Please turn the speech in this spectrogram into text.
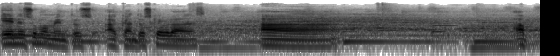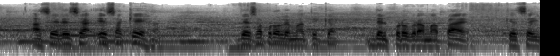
en esos momentos, acá en Dos Quebradas, a, hacer esa, queja de esa problemática del programa PAE, que se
